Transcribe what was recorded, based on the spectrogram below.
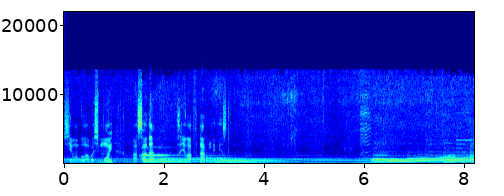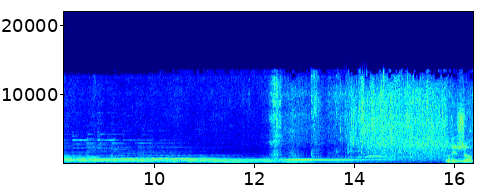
Сима была восьмой, Асада заняла второе место. Прыжок,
